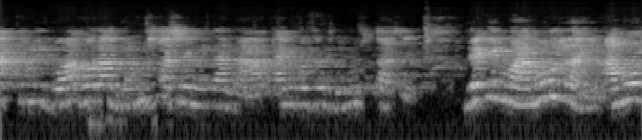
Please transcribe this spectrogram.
আখ নিকা না টাইম বছর দুরুস্ত আছে। লেকিন মামুল নাই, আমল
